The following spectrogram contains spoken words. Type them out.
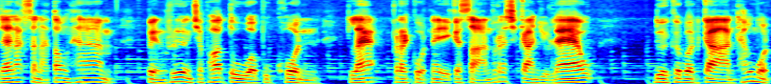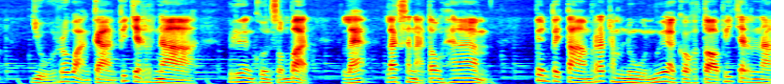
และลักษณะต้องห้าม เป็นเรื่องเฉพาะตัวบุคคล และปรากฏในเอกสารราชการอยู่แล้ว โดยกระบวนการทั้งหมดอยู่ระหว่างการพิจารณา เรื่องคุณสมบัติและลักษณะต้องห้าม เป็นไปตามรัฐธรรมนูญเมื่อกกตพิจารณา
